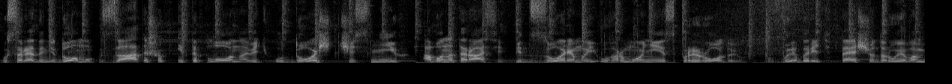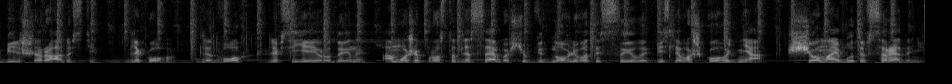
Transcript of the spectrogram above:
Усередині дому затишок і тепло навіть у дощ чи сніг, або на терасі, під зорями й у гармонії з природою. Виберіть те, що дарує вам більше радості. Для кого? Для двох, для всієї родини, а може просто для себе, щоб відновлювати сили після важкого дня. Що має бути всередині?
